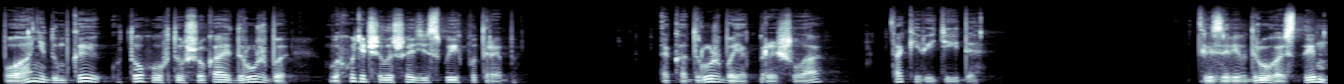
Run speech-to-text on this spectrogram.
Погані думки у того, хто шукає дружби, виходячи лише зі своїх потреб. Така дружба, як прийшла, так і відійде. Ти завів друга з тим,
